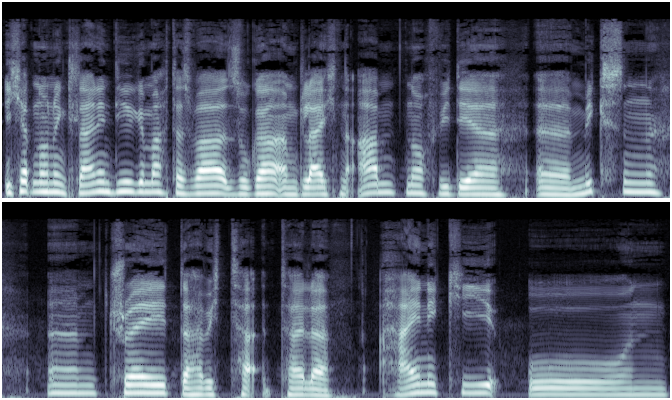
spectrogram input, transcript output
Ich habe noch einen kleinen Deal gemacht, das war sogar am gleichen Abend noch wie der äh, Mixen ähm, Trade. Da habe ich Tyler Heineke und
